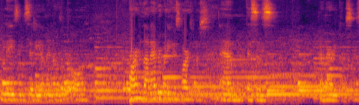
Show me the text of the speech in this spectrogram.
amazing city and I know that we're all part of that everybody who's part of it um, this is a Merry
